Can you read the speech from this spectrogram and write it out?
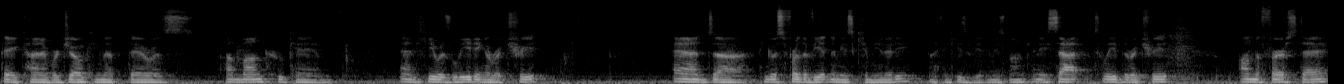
they kind of were joking that there was a monk who came and he was leading a retreat. And uh, I think it was for the Vietnamese community. I think he's a Vietnamese monk. And he sat to lead the retreat on the first day.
